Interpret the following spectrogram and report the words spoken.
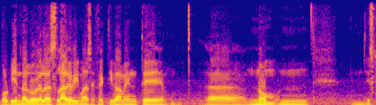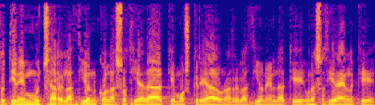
volviendo a lo de las lágrimas, efectivamente, no, mm, esto tiene mucha relación con la sociedad que hemos creado, una relación en la que una sociedad en la que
